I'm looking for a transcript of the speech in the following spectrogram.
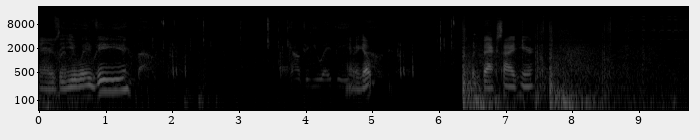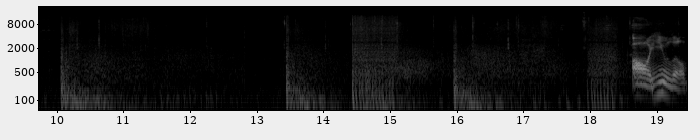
There's a UAV. There we go. Put backside here. Oh, you little.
